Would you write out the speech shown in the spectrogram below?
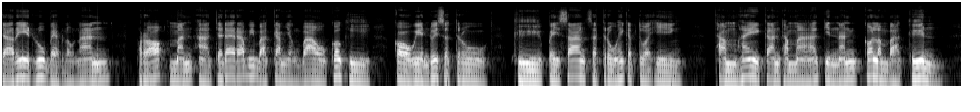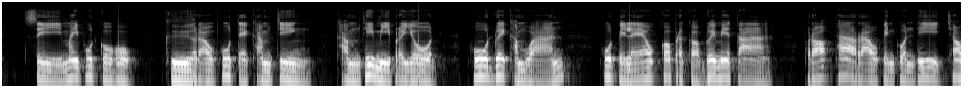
จารีตรูปแบบเหล่านั้น เพราะมันอาจจะได้รับวิบากกรรมอย่างเบาก็คือก่อเวรด้วยศัตรู คือไปสร้างศัตรูให้กับตัวเองทำให้การทำมาหากินนั้นก็ลำบากขึ้น 4. ไม่พูดโกหก คือเราพูดแต่คำจริงคำที่มีประโยชน์ พูดด้วยคำหวาน พูดไปแล้วก็ประกอบด้วยเมตตา เพราะถ้าเราเป็นคนที่ชอบ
